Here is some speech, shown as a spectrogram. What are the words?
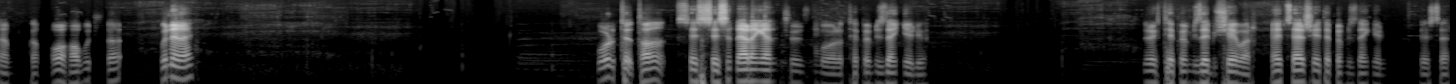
Hemen bakalım. O havuç da. Bu ne lan? Bu arada ses sesin nereden geldiğini çözdüm bu arada. Tepemizden geliyor. Direkt tepemizde bir şey var. Hepsi her şey tepemizden geliyor. Sesler.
